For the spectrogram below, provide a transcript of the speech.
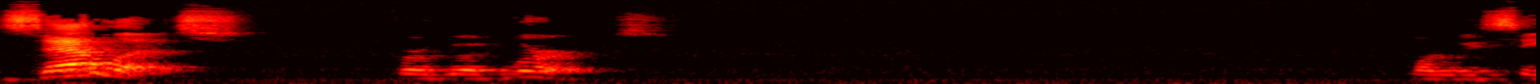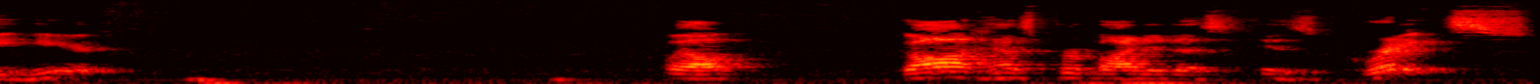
zealous for good works. What do we see here? Well, God has provided us his grace,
